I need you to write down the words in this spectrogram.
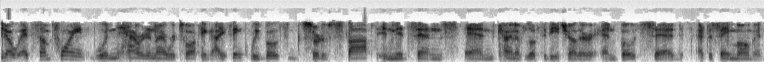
You know, at some point when Howard and I were talking, I think we both sort of stopped in mid sentence and kind of looked at each other and both said at the same moment,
